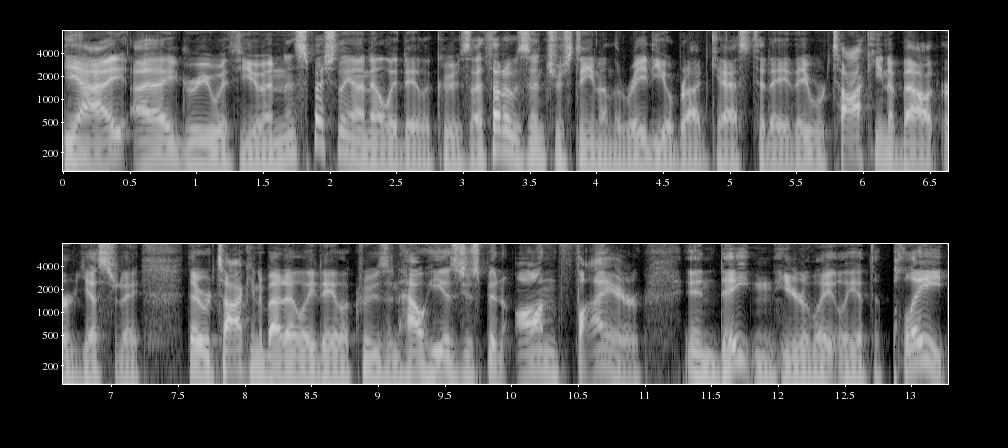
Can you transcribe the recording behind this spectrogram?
Yeah, I, I agree with you, and especially on Elly De La Cruz. I thought it was interesting on the radio broadcast today. They were talking about, or yesterday, they were talking about Elly De La Cruz and how he has just been on fire in Dayton here lately at the plate,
